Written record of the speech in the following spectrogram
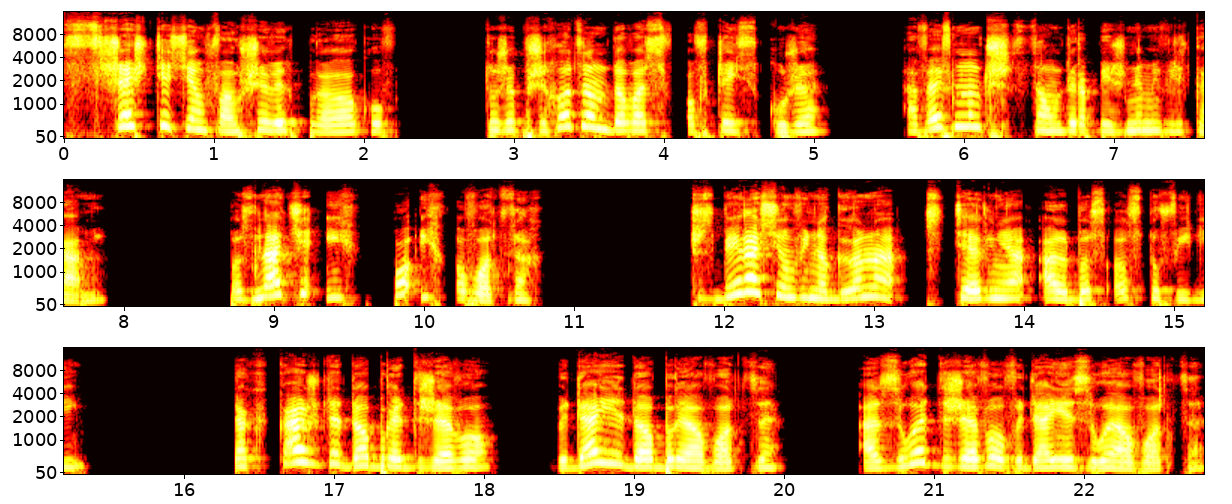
Strzeżcie się fałszywych proroków, którzy przychodzą do was w owczej skórze, a wewnątrz są drapieżnymi wilkami. Poznacie ich po ich owocach. Czy zbiera się winogrona z ciernia albo z ostu figi? Tak każde dobre drzewo wydaje dobre owoce, a złe drzewo wydaje złe owoce.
